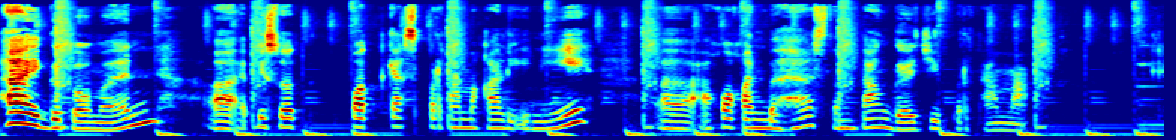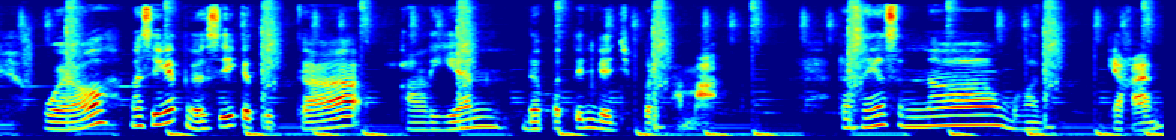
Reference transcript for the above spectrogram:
Hai good woman, uh, episode podcast pertama kali ini uh, aku akan bahas tentang gaji pertama. Well, masih ingat gak sih ketika kalian dapetin gaji pertama? Rasanya senang banget, ya kan?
